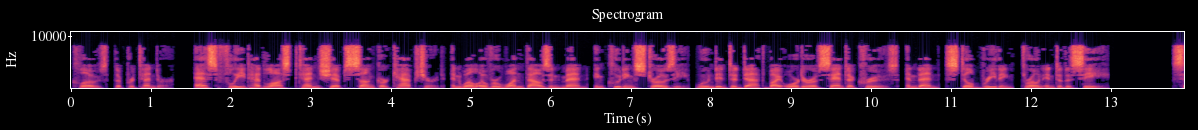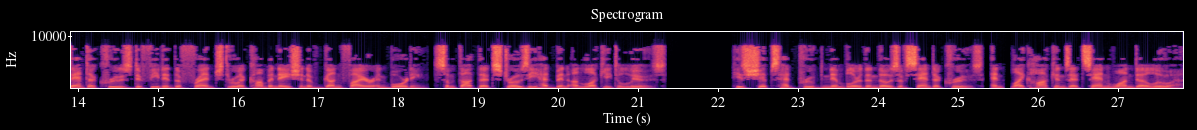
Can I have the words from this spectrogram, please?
close, the Pretender S fleet had lost ten ships sunk or captured, and well over 1,000 men, including Strozzi, wounded to death by order of Santa Cruz, and then, still breathing, thrown into the sea. Santa Cruz defeated the French through a combination of gunfire and boarding, some thought that Strozzi had been unlucky to lose. His ships had proved nimbler than those of Santa Cruz, and, like Hawkins at San Juan de Ulua,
